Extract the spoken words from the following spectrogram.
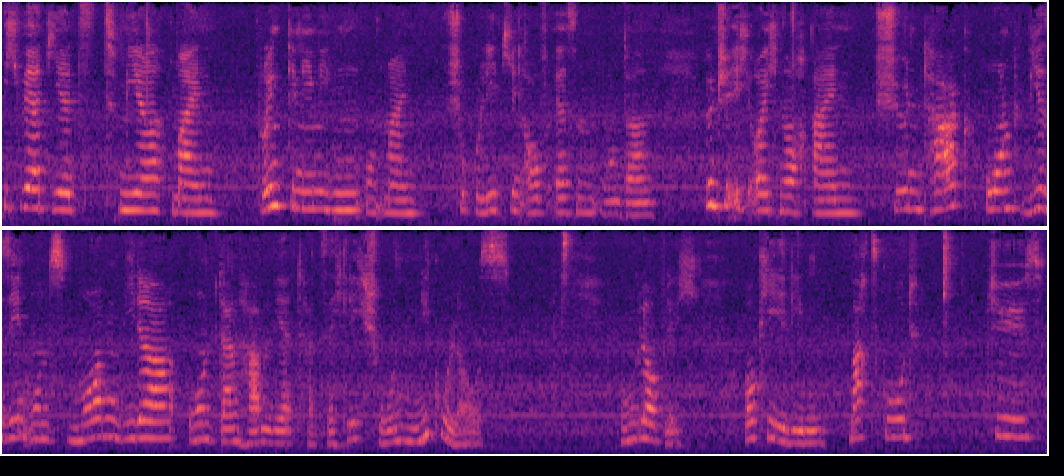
ich werde jetzt mir mein Drink genehmigen und mein Schokolädchen aufessen und dann wünsche ich euch noch einen schönen Tag und wir sehen uns morgen wieder und dann haben wir tatsächlich schon Nikolaus. Unglaublich. Okay, ihr Lieben, macht's gut. Tschüss.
